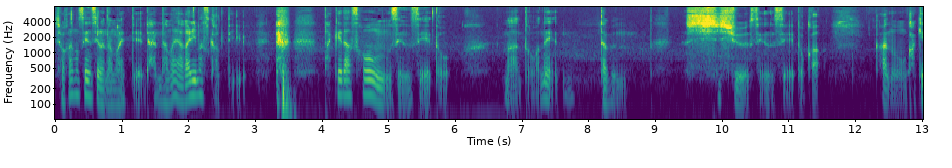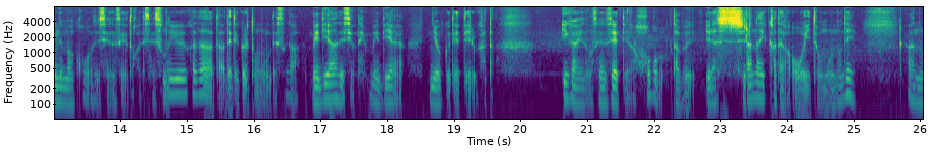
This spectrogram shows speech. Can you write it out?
書家の先生の名前って名前上がりますかっていう。武田壮雲先生とまああとはね多分刺繍先生とかあの柿沼浩二先生とかですねそういう方々は出てくると思うんですがメディアですよねメディアによく出ている方以外の先生っていうのはほぼ多分いら知らない方が多いと思うのであの、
